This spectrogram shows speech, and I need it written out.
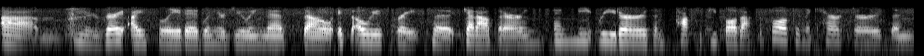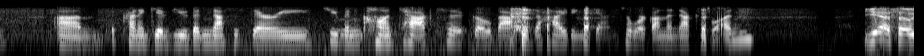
um, you know you're very isolated when you're doing this. So it's always great to get out there and, and meet readers and talk to people about the book and the characters, and um, it kind of gives you the necessary human contact to go back into hiding again to work on the next one. Yeah, so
